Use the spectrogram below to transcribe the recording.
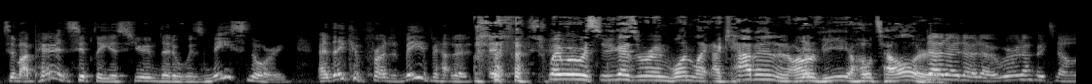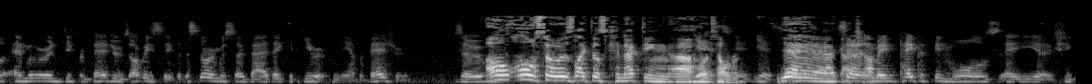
So my parents simply assumed that it was me snoring, and they confronted me about it. wait, wait, wait. So you guys were in one like a cabin, an RV, a hotel, or no, no, no, no. We were in a hotel, and we were in different bedrooms, obviously. But the snoring was so bad they could hear it from the other bedroom. So oh, oh, so it was like those connecting uh, yes, hotel rooms. Yes, yeah, yeah, yeah. I so. I mean, paper thin walls. Uh, you know, she,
